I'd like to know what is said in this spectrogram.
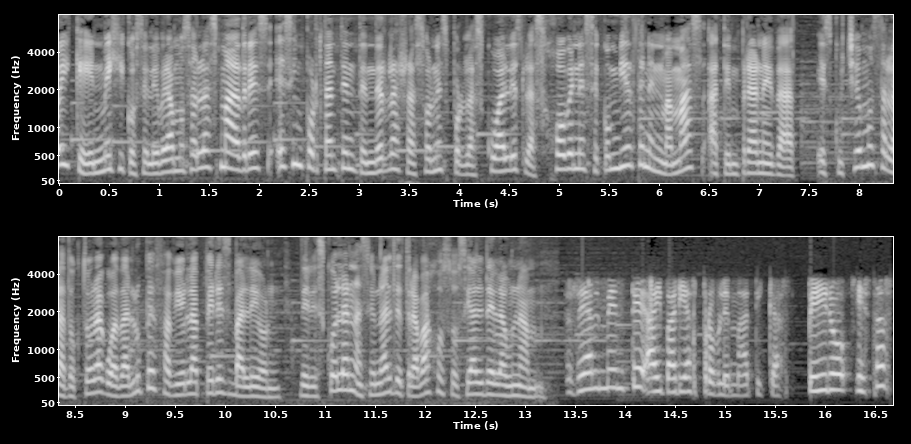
Hoy que en México celebramos a las madres, es importante entender las razones por las cuales las jóvenes se convierten en mamás a temprana edad. Escuchemos a la doctora Guadalupe Fabiola Pérez Baleón, de la Escuela Nacional de Trabajo Social de la UNAM. Realmente hay varias problemáticas, pero estas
